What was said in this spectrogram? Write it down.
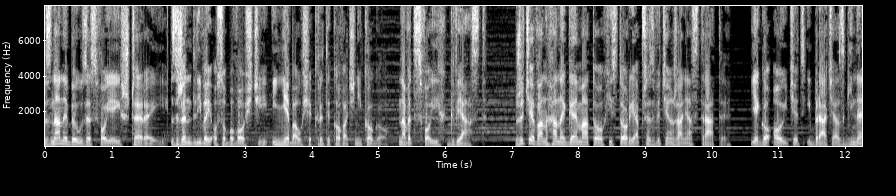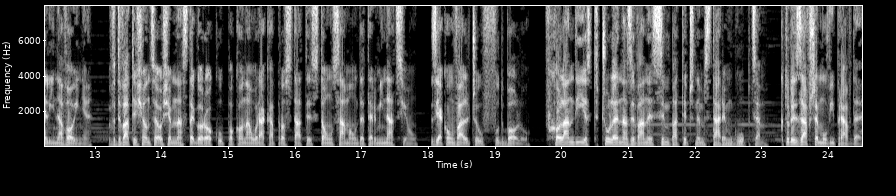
Znany był ze swojej szczerej, zrzędliwej osobowości i nie bał się krytykować nikogo, nawet swoich gwiazd. Życie Van Hanegema to historia przezwyciężania straty. Jego ojciec i bracia zginęli na wojnie. W 2018 roku pokonał raka prostaty z tą samą determinacją, z jaką walczył w futbolu. W Holandii jest czule nazywany sympatycznym starym głupcem, który zawsze mówi prawdę,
